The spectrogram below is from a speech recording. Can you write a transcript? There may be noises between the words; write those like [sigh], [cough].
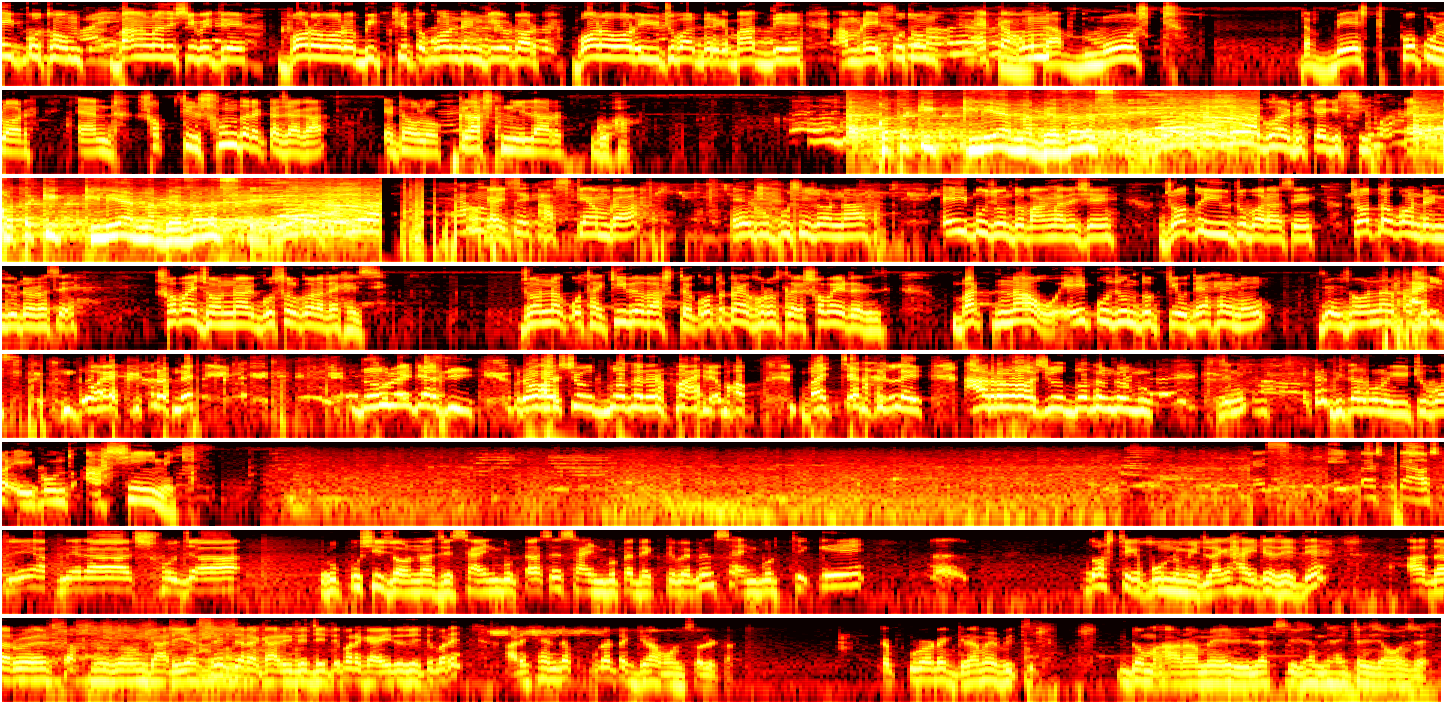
এই প্রথম বাংলাদেশের ভিতরে বড় বড় বিখ্যাত কন্টেন্ট ক্রিয়েটর বড় বড় ইউটিউবারদেরকে বাদ দিয়ে আমরা এই প্রথম একটা most the best popular and সবথেকে সুন্দর একটা জায়গা এটা হলো ক্রাশনীলার গুহা। কথা কি ক্লিয়ার না ভেজাল আছে? গুহায় ঢুকে গেছি। কথা কি ক্লিয়ার না ভেজাল আছে? আজকে আমরা এই রূপসী ঝর্ণা এই পর্যন্ত বাংলাদেশে যত ইউটিউবার আছে যত কন্টেন্ট ক্রিয়েটর আছে সবাই ঝর্ণার গোসল করা দেখাইছে। ঝর্ণা কোথায় কীভাবে আসতে হয় কত টাকা খরচ লাগে সবাই এটা বাট নাও এই পর্যন্ত কেউ দেখায় নাই যে ঝর্ণার প্রাইস বয়ের কারণে দৌড়াইতে আসি। রহস্য উদ্বোধনের মায়ের বাপ। বাচ্চা থাকলে আরও রহস্য উদ্বোধন করব। জানি এটার ভিতরে কোনো ইউটিউবার এই পর্যন্ত আসেই নেই। এই পাশটা আসলে আপনারা সোজা রূপসী ঝর্ণা যে সাইনবোর্ডটা আছে সাইনবোর্ডটা দেখতে পাবেন। সাইনবোর্ড থেকে দশ থেকে পনেরো মিনিট লাগে হাইটে যেতে। আদারওয়াইজ আপনার যেমন গাড়ি আছে, যারা গাড়িতে যেতে পারে, গাড়িতে যেতে পারে। আর এখানটা পুরো একটা গ্রাম অঞ্চল এটা। এটা পুরোটা গ্রামের ভিতরে, একদম আরামে রিল্যাক্স এখান থেকে হাইটে যাওয়া যায়।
